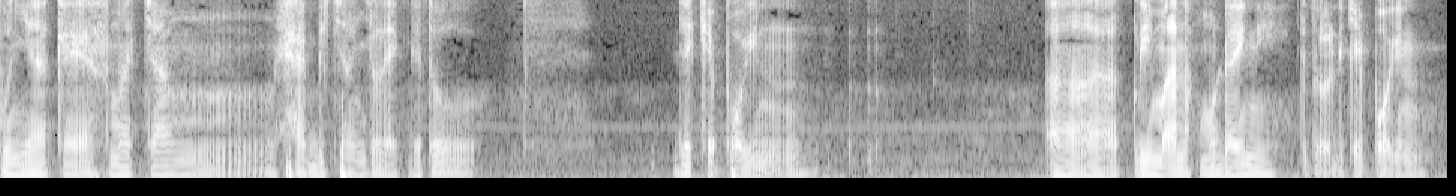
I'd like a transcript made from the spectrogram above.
punya kayak semacam habit yang jelek. Dia tuh dia kepoin uh, kelima anak muda ini gitu loh dikepoin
